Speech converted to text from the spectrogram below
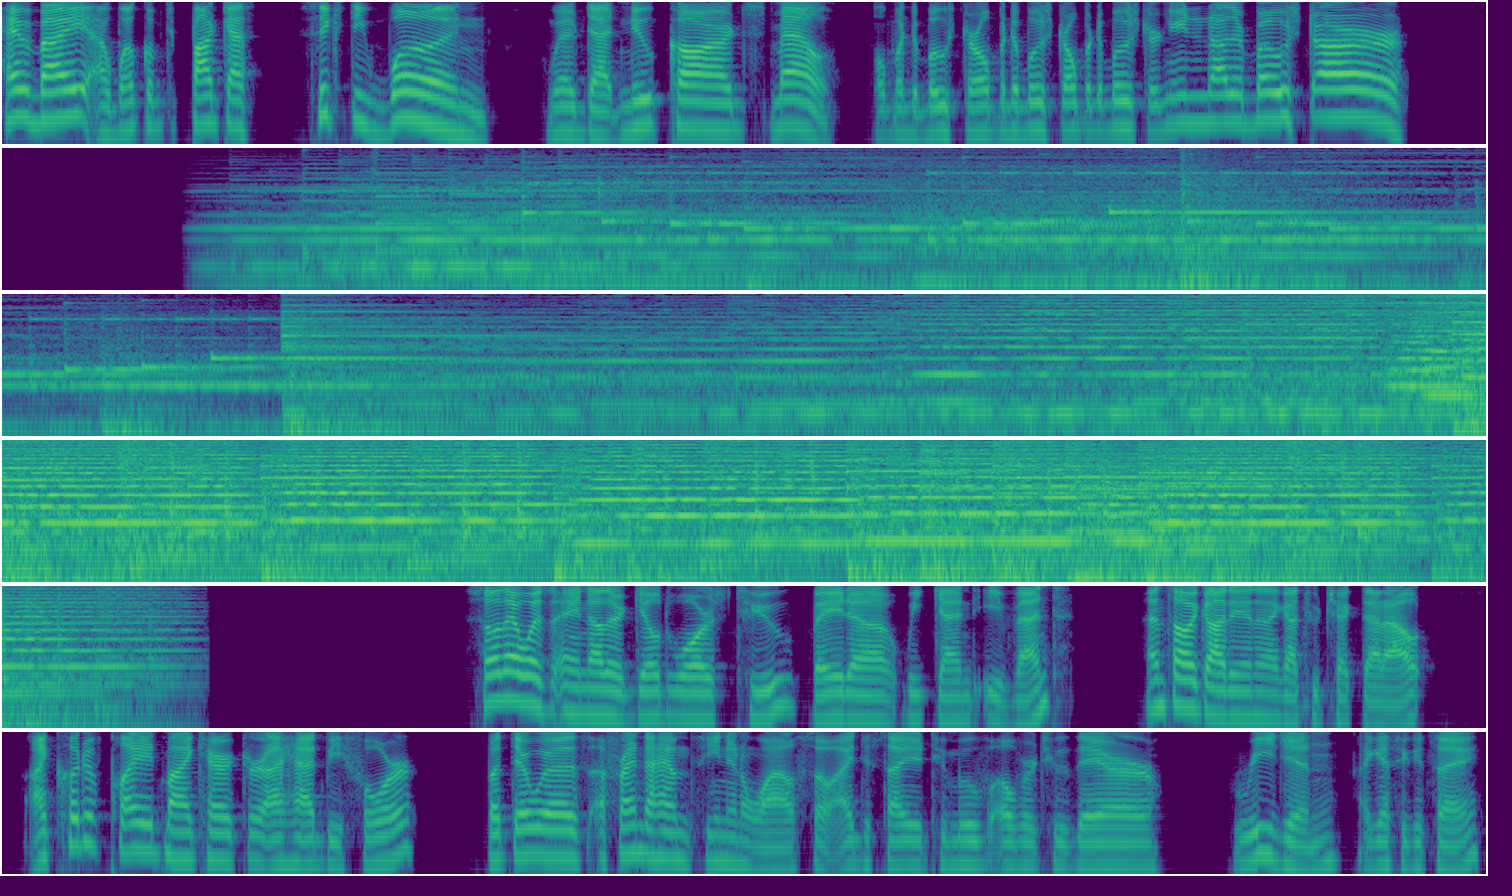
Hey everybody, and welcome to podcast 61 with that new card smell. Open the booster, open the booster, open the booster. Need another booster. So there was another Guild Wars 2 beta weekend event. And so I got in and I got to check that out. I could have played my character I had before, but there was a friend I haven't seen in a while, so I decided to move over to their region, I guess you could say,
